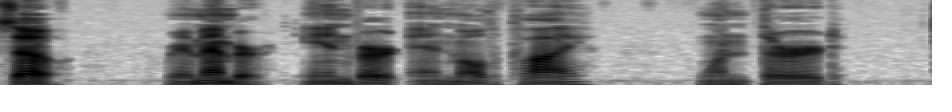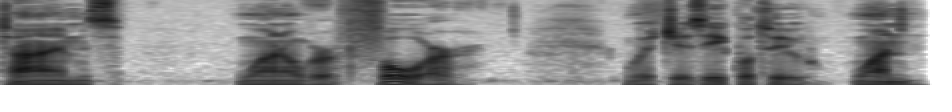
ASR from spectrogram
so remember, invert and multiply 1 third times 1 over 4, which is equal to 1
